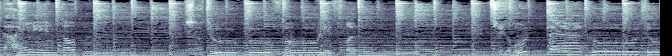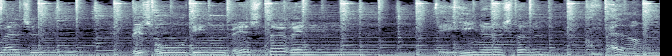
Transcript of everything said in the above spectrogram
dig en dobbelt, så du kunne få lidt fred. Til Rut der kunne du altid betro din bedste ven. Det eneste hun bad om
